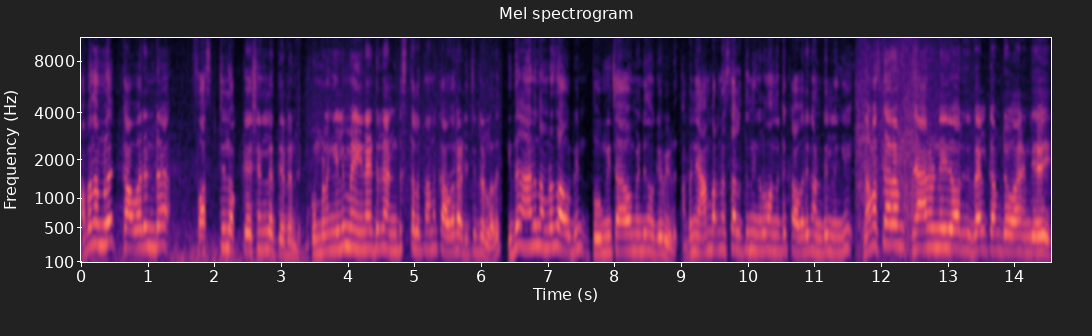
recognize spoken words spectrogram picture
അപ്പോൾ നമ്മൾ കവറിന്റെ ഫസ്റ്റ് ലൊക്കേഷനിൽ എത്തിയിട്ടുണ്ട്. കുമ്പളങ്ങിയിൽ മെയിനായിട്ട് രണ്ട് സ്ഥലത്താണ് കവർ അടിച്ചിട്ടുള്ളത്. ഇതാണ് നമ്മുടെ സൗബിൻ തൂങ്ങിച്ചാവാൻ വേണ്ടി നോക്കിയ വീട്. അപ്പം ഞാൻ പറഞ്ഞ സ്ഥലത്ത് നിങ്ങൾ വന്നിട്ട് കവർ കണ്ടില്ലെങ്കിൽ നമസ്കാരം ഞാൻ Unni George. Welcome to M K V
